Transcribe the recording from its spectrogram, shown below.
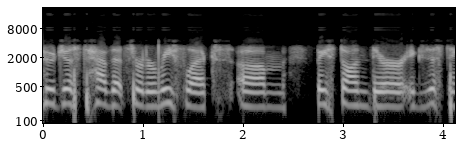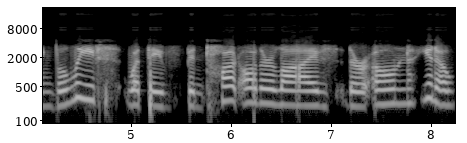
who just have that sort of reflex um, based on their existing beliefs, what they've been taught all their lives, their own, you know,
